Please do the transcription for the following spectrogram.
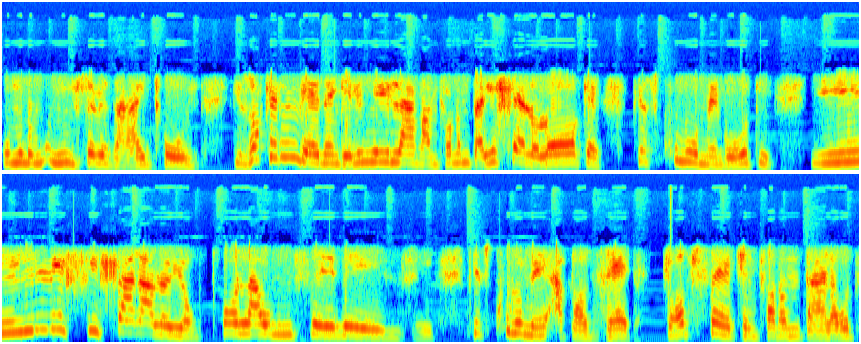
umuntu umsebenzi akayitholi. Ngizokhe kungene ngelinye ilanga mfana omdala ihlelo lonke ke sikhulume ngokuthi yini ifihlakalo yokuthola umsebenzi. Ke sikhulume about that job search mfana omdala ukuthi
